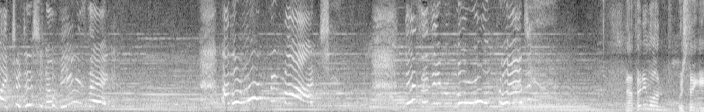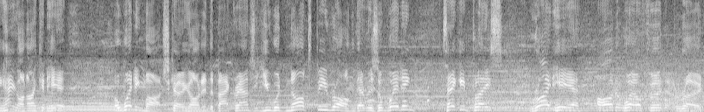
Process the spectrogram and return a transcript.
like traditional music. And a rugby match. This is even more awkward. Now, if anyone was thinking, hang on, I can hear a wedding march going on in the background, you would not be wrong. There is a wedding taking place right here on Welford Road.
